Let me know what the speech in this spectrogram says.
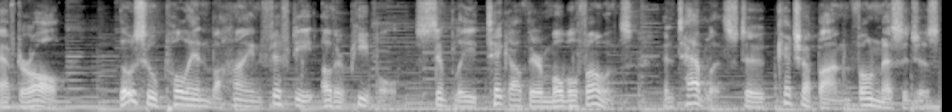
After all, those who pull in behind 50 other people simply take out their mobile phones and tablets to catch up on phone messages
